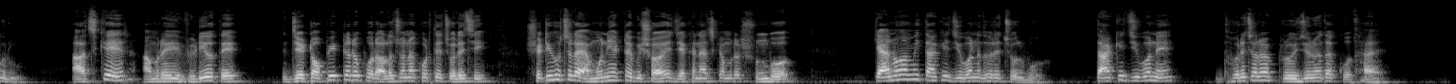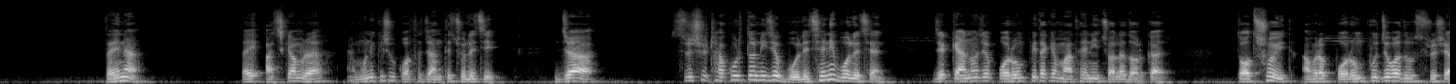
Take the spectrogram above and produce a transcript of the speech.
গুরু। আজকের আমরা এই ভিডিওতে যে টপিকটার ওপর আলোচনা করতে চলেছি, সেটি হচ্ছিল এমনই একটা বিষয় যেখানে আজকে আমরা শুনব, কেন আমি তাকে জীবনে ধরে চলবো? তাকে জীবনে ধরে চলার প্রয়োজনীয়তা কোথায়? তাই না? তাই আজকে আমরা এমনই কিছু কথা জানতে চলেছি, যা শ্রী শ্রী ঠাকুর তো নিজে বলেছেনই বলেছেন যে কেন যে পরম পিতাকে মাথায় নিয়ে চলা দরকার। তৎসহিত আমরা পরম পূজ্যবাদ শ্রী শ্রী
